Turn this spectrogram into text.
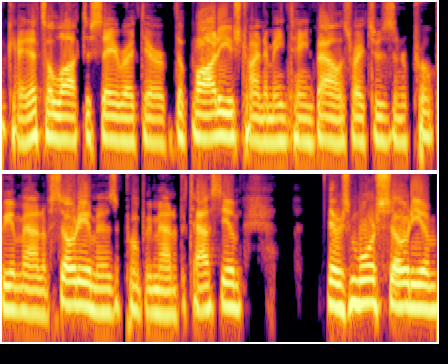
okay, that's a lot to say right there. The body is trying to maintain balance, right? So there's an appropriate amount of sodium and there's an appropriate amount of potassium. There's more sodium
